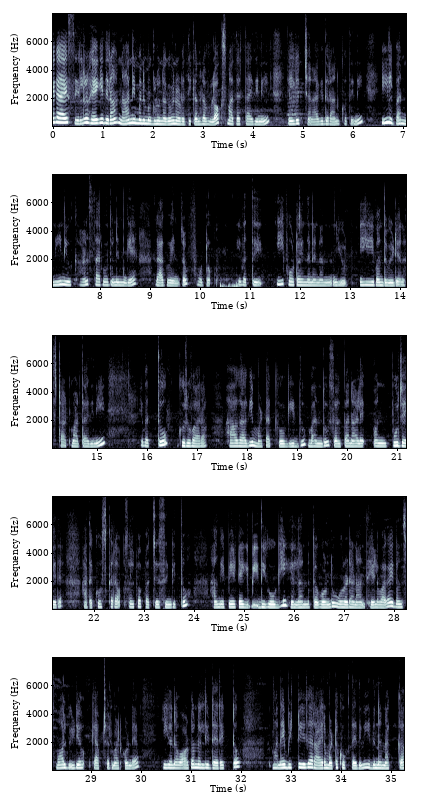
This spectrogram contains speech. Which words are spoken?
Hi guys ಎಲ್ಲರೂ ಹೇಗಿದ್ದೀರಾ? ನಾನು ನಿಮ್ಮ ನಿಮ್ಮ ಮಗಳು ನಗುವೆ ನೋಡೋತಿ ಕನ್ನಡ ವ್ಲಾಗ್ಸ್ ಮಾತಾಡ್ತಾ ಇದ್ದೀನಿ. ಎಲ್ಲರೂ ಚೆನ್ನಾಗಿದ್ದೀರಾ ಅನ್ಕೋತೀನಿ. ಇಲ್ಲಿ ಬನ್ನಿ, ನೀವು ಕಾಣಿಸ್ತಾ ಇರ್ಬೋದು ನಿಮಗೆ ರಾಘವೇಂದ್ರ ಫೋಟೋ ಇವತ್ತು ಈ ಫೋಟೋಯಿಂದನೇ ನಾನು ಯೂ, ಈ ಒಂದು ವಿಡಿಯೋನ ಸ್ಟಾರ್ಟ್ ಮಾಡ್ತಾ ಇದ್ದೀನಿ. ಇವತ್ತು ಗುರುವಾರ. ಹಾಗಾಗಿ ಮಠಕ್ಕೆ ಹೋಗಿದ್ದು, ಬಂದು ಸ್ವಲ್ಪ ನಾಳೆ ಒಂದು ಪೂಜೆ ಇದೆ. ಅದಕ್ಕೋಸ್ಕರ ಸ್ವಲ್ಪ ಪರ್ಚೇಸಿಂಗ್ ಇತ್ತು. ಹಾಗೆ ಪೇಟೆಗೆ ಬೀದಿಗೆ ಹೋಗಿ ಎಲ್ಲನೂ ತಗೊಂಡು ಹೊರಡೋಣ ಅಂತ ಹೇಳುವಾಗ ಇದೊಂದು ಸ್ಮಾಲ್ ವೀಡಿಯೋ ಕ್ಯಾಪ್ಚರ್ ಮಾಡಿಕೊಂಡೆ. ಈಗ ನಾವು ಆಟೋನಲ್ಲಿ ಡೈರೆಕ್ಟು ಮನೆ ಬಿಟ್ಟು ಈಗ ರಾಯರ ಮಠಕ್ಕೆ ಹೋಗ್ತಾ ಇದ್ದೀವಿ. ಇದು ನನ್ನ ಅಕ್ಕ.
